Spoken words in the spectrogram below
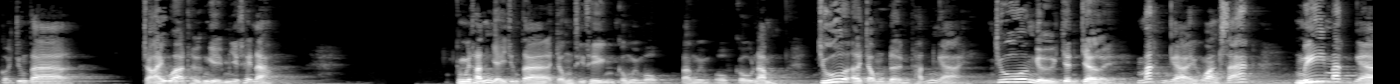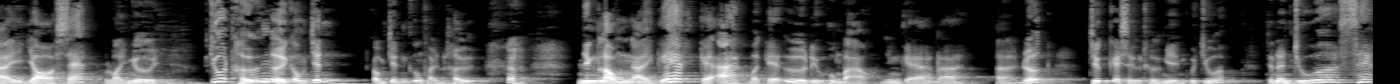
coi chúng ta trải qua thử nghiệm như thế nào. Trong cái thánh dạy chúng ta trong Thi Thiên câu 11, đoạn 11 câu 5 Chúa ở trong đền thánh Ngài Chúa ngự trên trời Mắt Ngài quan sát mí mắt ngài dò xét loài người. Chúa thử người công chính. Công chính cũng phải thử. Nhưng lòng ngài ghét kẻ ác và kẻ ưa điều hung bạo những kẻ đã à, rớt trước cái sự thử nghiệm của chúa. Cho nên chúa xét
